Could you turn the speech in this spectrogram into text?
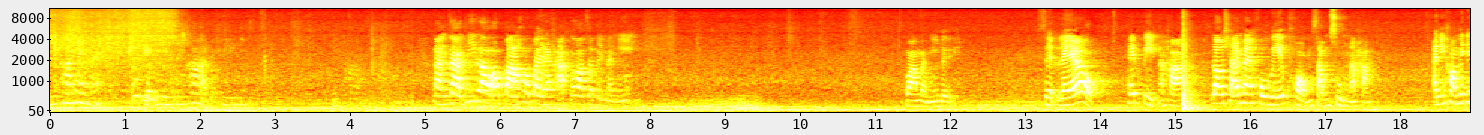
มีผ้าแห้งไหมเอ้ยเดี๋ยวมีมีผ้าเดี๋ยวพี่มีผ้าหลังจากที่เราเอาปลาเข้าไปนะคะ ก็จะเป็นแบบนี้ วางแบบนี้เลย เสร็จแล้วให้ปิดนะคะ เราใช้ไมโครเวฟของซัมซุงนะคะ อันนี้เขาไม่ได้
